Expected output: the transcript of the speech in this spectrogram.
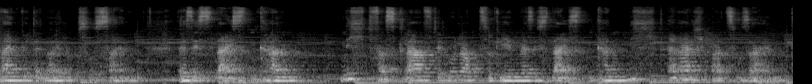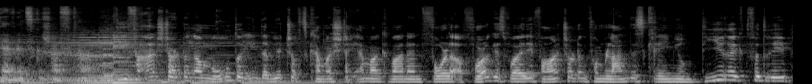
Offline wird der neue Luxus sein. Wer es leisten kann, nicht versklavt in Urlaub zu gehen, wer sich leisten kann, nicht erreichbar zu sein, der wird es geschafft haben. Die Veranstaltung am Montag in der Wirtschaftskammer Steiermark war ein voller Erfolg. Es war ja die Veranstaltung vom Landesgremium Direktvertrieb.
